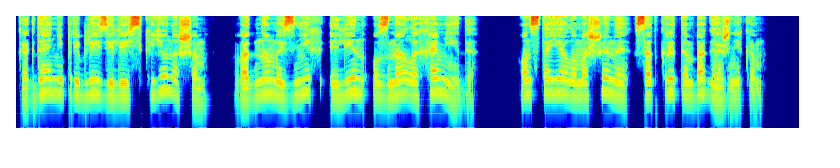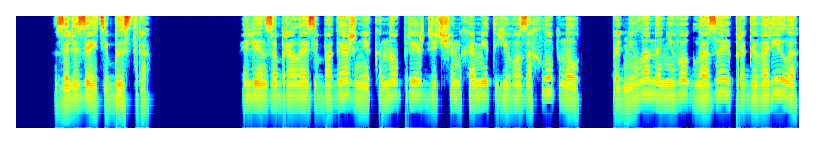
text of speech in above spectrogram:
Когда они приблизились к юношам, в одном из них Элин узнала Хамида. Он стоял у машины с открытым багажником. Залезайте быстро». Элин забралась в багажник, но прежде чем Хамид его захлопнул, подняла на него глаза и проговорила.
